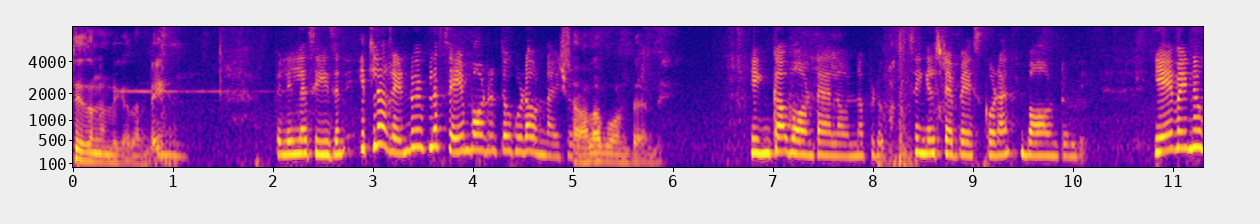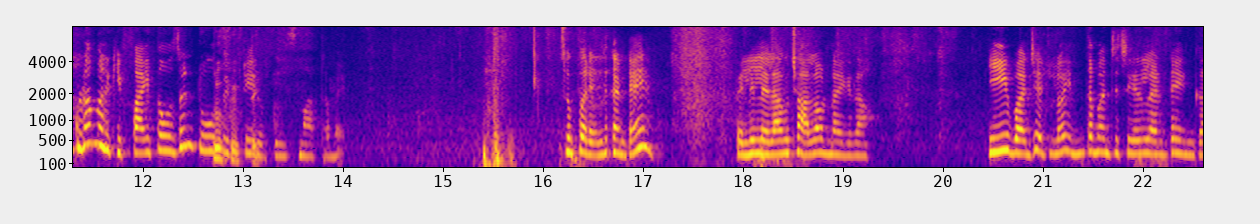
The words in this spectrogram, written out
సీజన్ ఉంది కదండి. పెళ్ళిళ్ళ సీజన్. ఇట్లా రెండు వైపులా సేమ్ బార్డర్తో కూడా ఉన్నాయి చాలా బాగుంటాయండి. ఇంకా బాగుంటాయి అలా ఉన్నప్పుడు. సింగిల్ స్టెప్ వేసుకోవడానికి బాగుంటుంది. ఏవైనా కూడా మనకి five thousand two fifty rupees మాత్రమే. సూపర్. ఎందుకంటే పెళ్ళిళ్ళు ఎలాగో చాలా ఉన్నాయి కదా. ఈ బడ్జెట్లో ఇంత మంచి చీరలు అంటే ఇంకా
